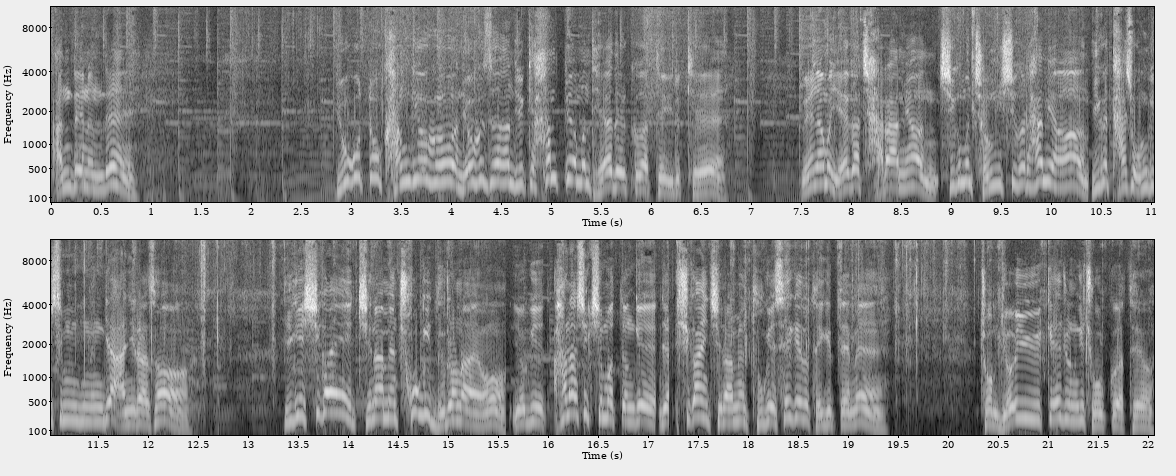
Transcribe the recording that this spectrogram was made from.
안 되는데 요것도 간격은 여기서 한 이렇게 한 뼘은 돼야 될 것 같아요 이렇게 왜냐면 얘가 자라면 지금은 정식을 하면 이거 다시 옮기 심는 게 아니라서 이게 시간이 지나면 촉이 늘어나요. 여기 하나씩 심었던 게 이제 시간이 지나면 두 개, 세 개도 되기 때문에 좀 여유 있게 해주는 게 좋을 것 같아요.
